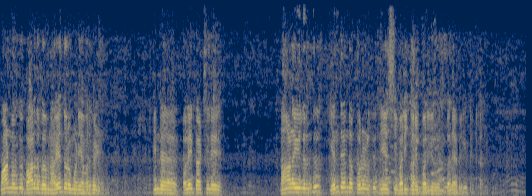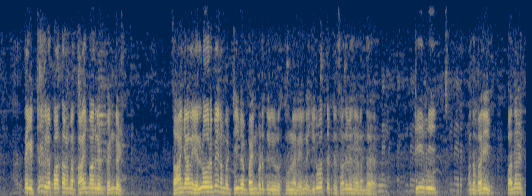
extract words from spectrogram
மாண்புமிகு பாரத பிரதமர் நரேந்திர மோடி அவர்கள் இந்த தொலைக்காட்சியிலே நாளையிலிருந்து எந்தெந்த பொருளுக்கு ஜிஎஸ்டி வரி குறைப்பு வருகிறது என்பதை அறிவித்திருக்கிறார். இன்னைக்கு டிவியில் பார்த்தா நம்ம தாய்மார்கள் பெண்கள். சாயங்காலம் எல்லோருமே நம்ம டிவியை பயன்படுத்துகிற சூழ்நிலையில் இருபத்தெட்டு சதவீதம் இருந்த டிவி அந்த வரி பதினெட்டு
